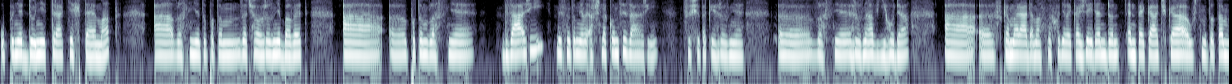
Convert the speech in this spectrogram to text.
úplně do nitra těch témat a vlastně mě to potom začalo hrozně bavit a uh, potom vlastně v září, my jsme to měli až na konci září, což je taky hrozně vlastně hrozná výhoda a uh, s kamarádama jsme chodili každý den do NTKčka a už jsme to tam,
